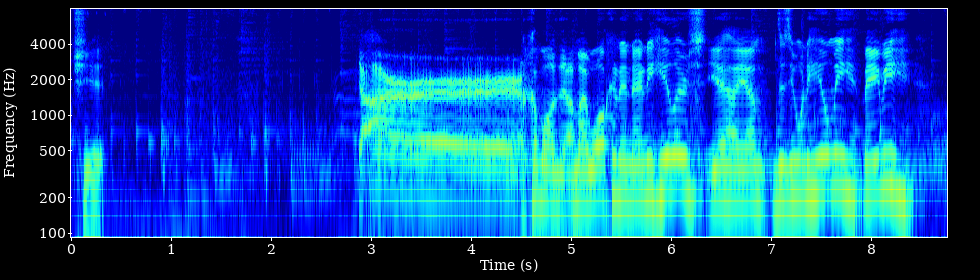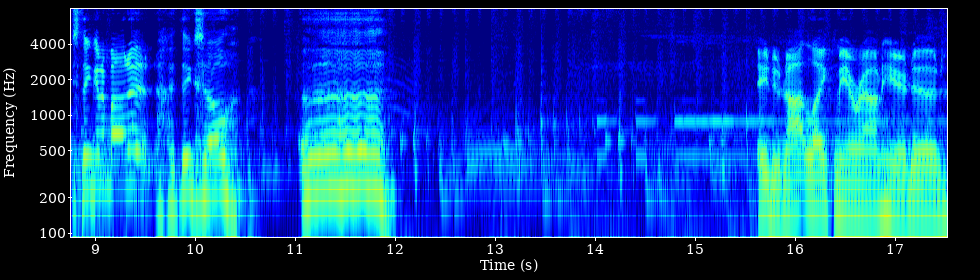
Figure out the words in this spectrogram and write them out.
Shit. Arr! Come on, am I walking in any healers? Yeah, I am. Does he want to heal me? Maybe? He's thinking about it? I think so. Uh... They do not like me around here, dude.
